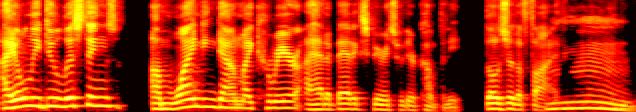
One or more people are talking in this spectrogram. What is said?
I only do listings. I'm winding down my career. I had a bad experience with your company. Those are the five. Mm.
